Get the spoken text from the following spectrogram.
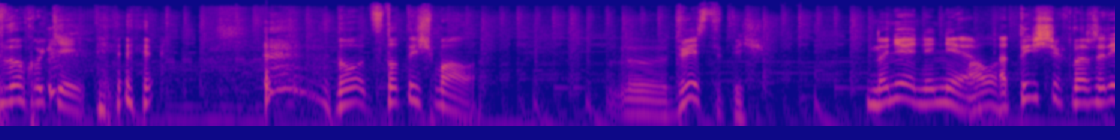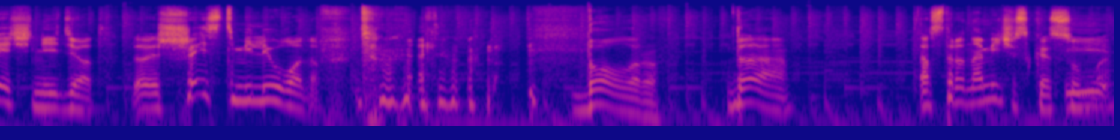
Ну окей. Ну, 100 тысяч мало. Э, 200 тысяч. Ну не-не-не, о тысячах даже речь не идет. 6 миллионов. Долларов. Да. Астрономическая сумма.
